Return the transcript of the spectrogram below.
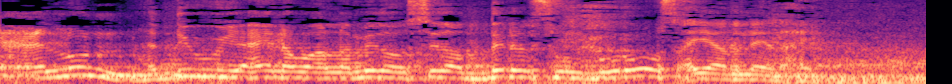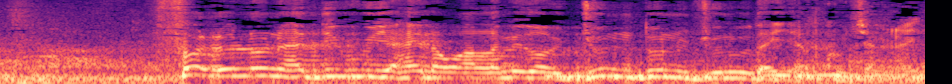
ficlun haddii uu yahayna waa la midoo sida dirsun duruus ayaad leedahay. Fuclun haddii uu yahayna waa la midoo jundun junuud ayaad ku jamcin.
